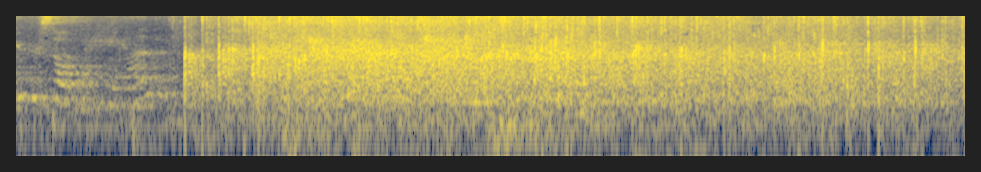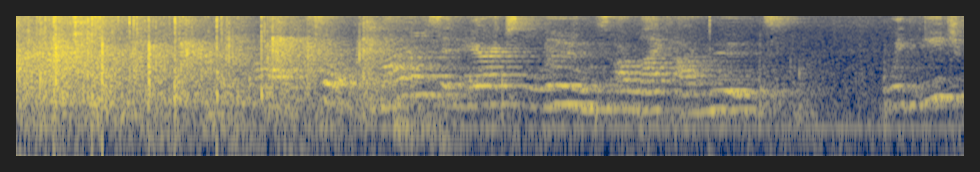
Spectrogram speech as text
Give yourselves a hand. Alright, so Miles and Eric's balloons are like our moods. With each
